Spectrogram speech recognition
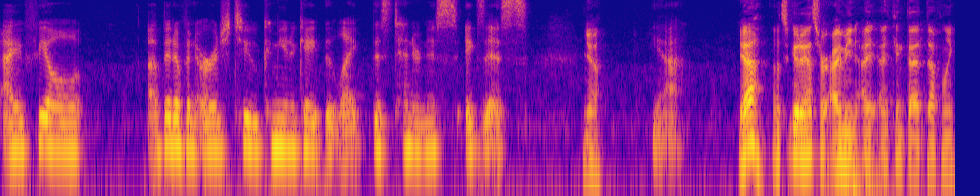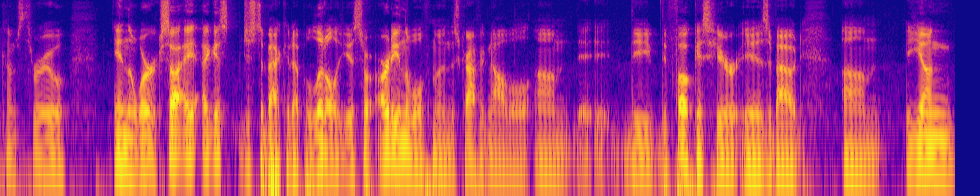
I feel a bit of an urge to communicate that like this tenderness exists. yeah. Yeah. Yeah, that's a good answer. I mean, I, I think that definitely comes through in the work. So I, I guess just to back it up a little, you so Artie and the Wolf Moon, this graphic novel, um, the the focus here is about um, a young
